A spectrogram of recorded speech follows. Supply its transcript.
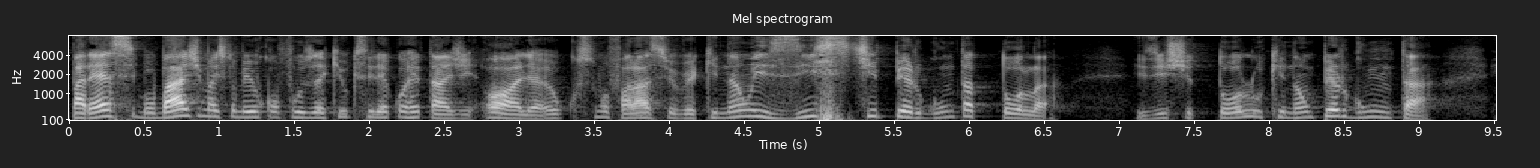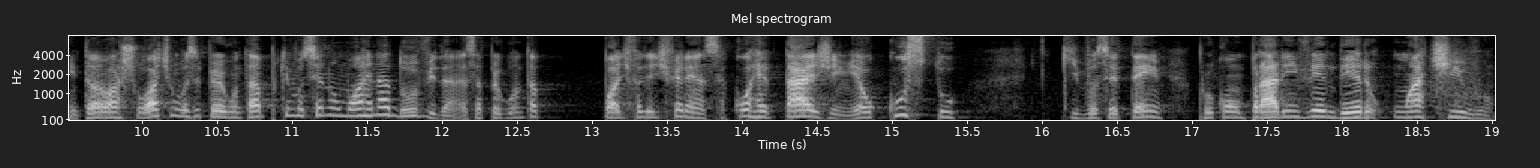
Parece bobagem, mas estou meio confuso aqui o que seria corretagem. Olha, eu costumo falar, Silver, que não existe pergunta tola. Existe tolo que não pergunta. Então eu acho ótimo você perguntar porque você não morre na dúvida. Essa pergunta pode fazer diferença. Corretagem é o custo que você tem por comprar e vender um ativo.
